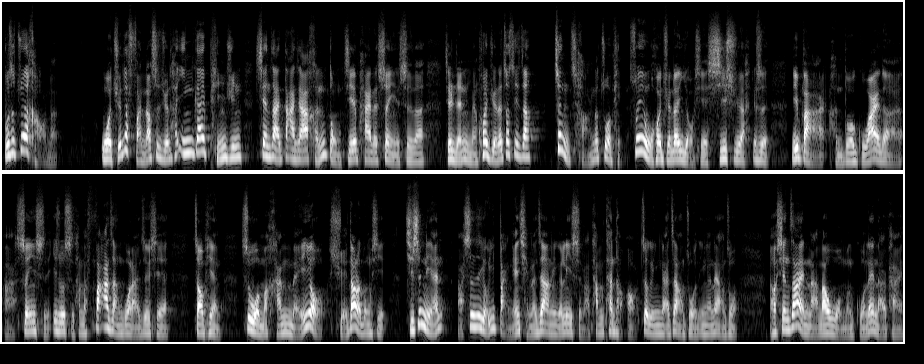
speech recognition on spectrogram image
不是最好的。我觉得反倒是觉得他应该平均现在大家很懂街拍的摄影师的这些人里面，会觉得这是一张正常的作品。所以我会觉得有些唏嘘啊，就是。你把很多国外的啊摄影史、艺术史他们发展过来这些照片，是我们还没有学到的东西。几十年啊，甚至有一百年前的这样的一个历史了，他们探讨哦，这个应该这样做，应该那样做。然后现在拿到我们国内来拍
